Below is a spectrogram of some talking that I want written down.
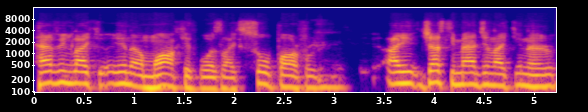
having like in a mock it was like so powerful i just imagine like in a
